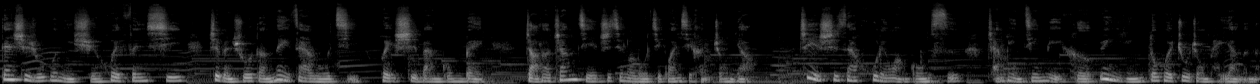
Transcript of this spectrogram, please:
但是如果你学会分析这本书的内在逻辑，会事半功倍。找到章节之间的逻辑关系很重要，这也是在互联网公司产品经理和运营都会注重培养的能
